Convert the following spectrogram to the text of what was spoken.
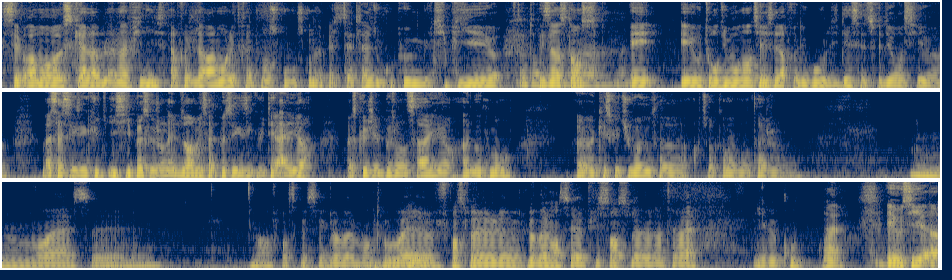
c'est vraiment euh, scalable à l'infini. C'est-à-dire que généralement les traitements sont ce qu'on appelle stateless, donc on peut multiplier euh, Les instances. euh, ouais. et, et autour du monde entier. C'est-à-dire que du coup l'idée c'est de se dire aussi, euh, bah, ça s'exécute ici parce que j'en ai besoin, mais ça peut s'exécuter ailleurs parce que j'ai besoin de ça ailleurs à un autre moment. Euh, Qu'est-ce que tu vois d'autre, euh, Arthur, comme avantage euh Hmm, ouais, c'est. Non, je pense que c'est globalement tout. Ouais, Mm. Je pense que le- le- globalement, c'est la puissance, l'intérêt et le coût. Et aussi, euh,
